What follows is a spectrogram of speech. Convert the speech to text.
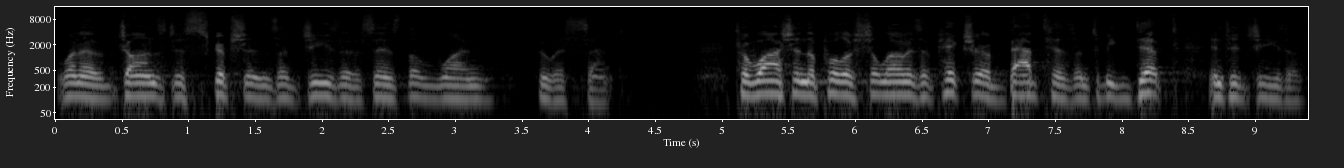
One of John's descriptions of Jesus is the one who is sent. To wash in the pool of Siloam is a picture of baptism, to be dipped into Jesus.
